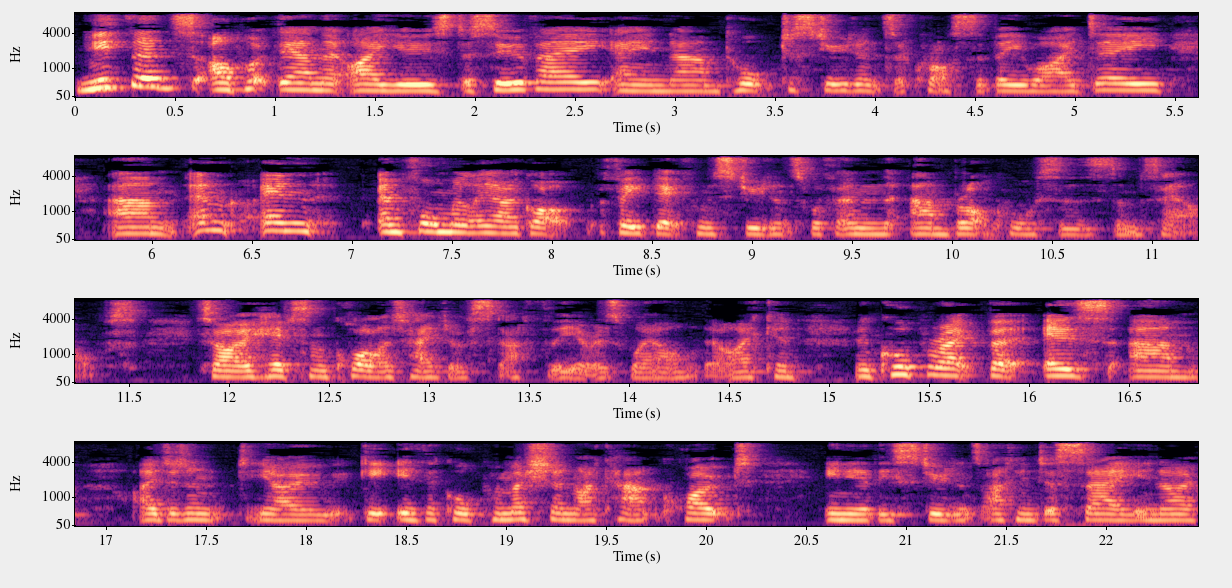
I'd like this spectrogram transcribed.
Methods, I'll put down that I used a survey and um, talked to students across the BYD um, and, and informally I got feedback from students within um, block courses themselves. So I have some qualitative stuff there as well that I can incorporate, but as um, I didn't, you know, get ethical permission, I can't quote any of these students. I can just say, you know,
